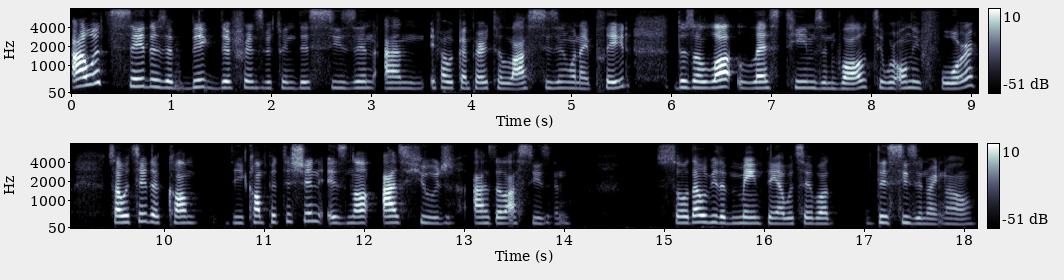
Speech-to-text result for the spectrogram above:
I would say there's a big difference between this season and if I would compare it to last season when I played. There's a lot less teams involved. There were only four, so I would say the comp the competition is not as huge as the last season. So that would be the main thing I would say about this season right now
